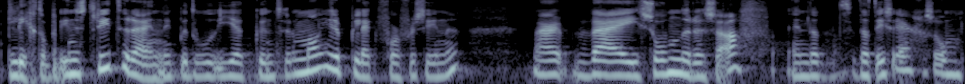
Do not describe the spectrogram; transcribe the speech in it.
het ligt op het industrieterrein. Ik bedoel, je kunt er een mooiere plek voor verzinnen. Maar wij zonderen ze af. En dat, dat is ergens om.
